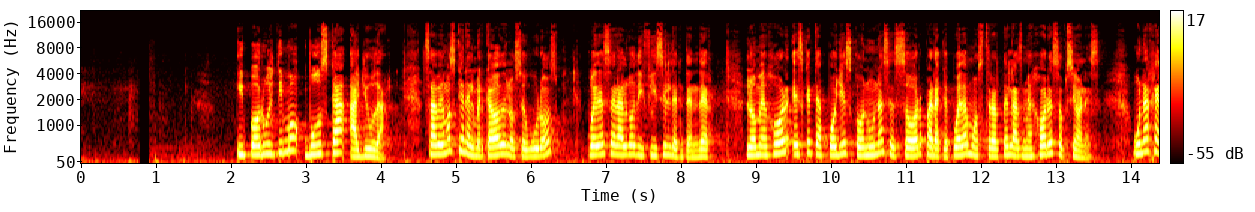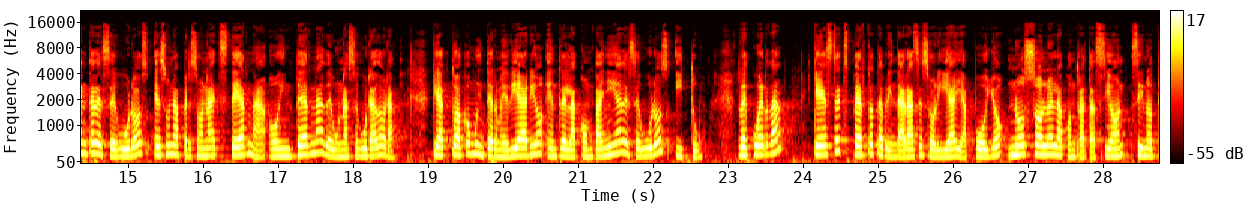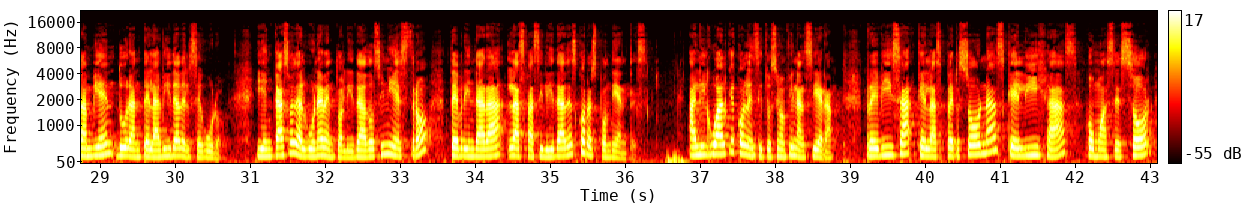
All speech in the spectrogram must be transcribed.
Y por último, busca ayuda. Sabemos que en el mercado de los seguros puede ser algo difícil de entender. Lo mejor es que te apoyes con un asesor para que pueda mostrarte las mejores opciones. Un agente de seguros es una persona externa o interna de una aseguradora, que actúa como intermediario entre la compañía de seguros y tú. Recuerda que este experto te brindará asesoría y apoyo no solo en la contratación, sino también durante la vida del seguro. Y en caso de alguna eventualidad o siniestro, te brindará las facilidades correspondientes. Al igual que con la institución financiera, revisa que las personas que elijas como asesor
